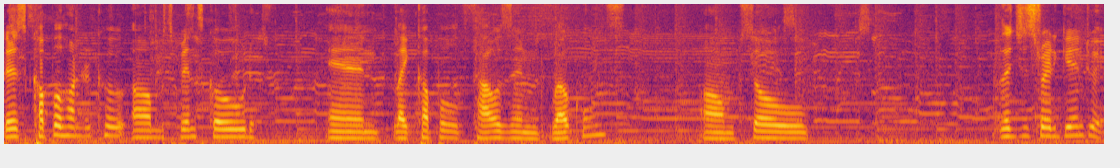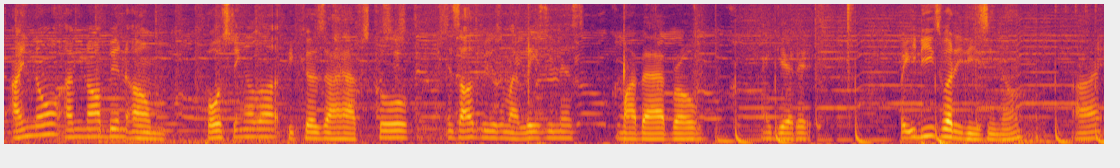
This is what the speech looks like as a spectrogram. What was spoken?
there's couple hundred code um spins code and like couple thousand well coins. Um so let's just try to get into it. I know I've not been um posting a lot because I have school. It's also because of my laziness. My bad bro. I get it. But it is what it is, you know. Alright.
